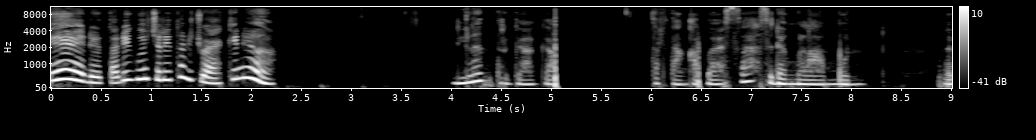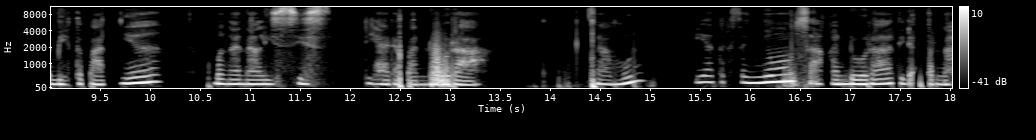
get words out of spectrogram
Eh, dari tadi gue cerita dicuekin ya. Dilan tergagap. Tertangkap basah sedang melamun. Lebih tepatnya, menganalisis di hadapan Dora. Namun, ia tersenyum seakan Dora tidak pernah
